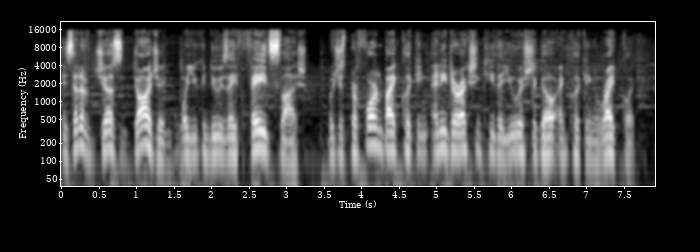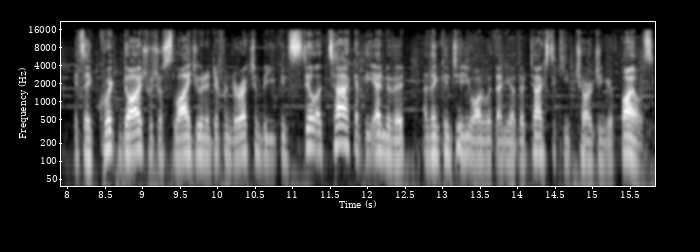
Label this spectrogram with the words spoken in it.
instead of just dodging, what you can do is a fade slash, which is performed by clicking any direction key that you wish to go and clicking right click. It's a quick dodge which will slide you in a different direction, but you can still attack at the end of it and then continue on with any other attacks to keep charging your phials.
